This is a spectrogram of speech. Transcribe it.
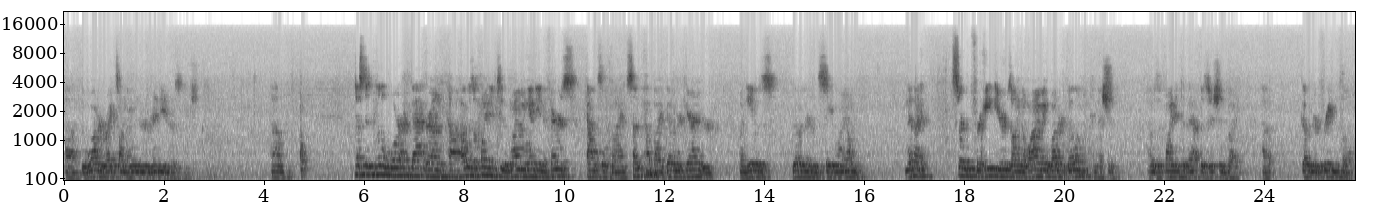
uh, the water rights on the Wind River Indian Reservation. Um, just a little more background. Uh, I was appointed to the Wyoming Indian Affairs Council by, uh, by Governor Geringer when he was governor of the state of Wyoming. And then I served for eight years on the Wyoming Water Development Commission. I was appointed to that position by uh, Governor Freudenthal.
